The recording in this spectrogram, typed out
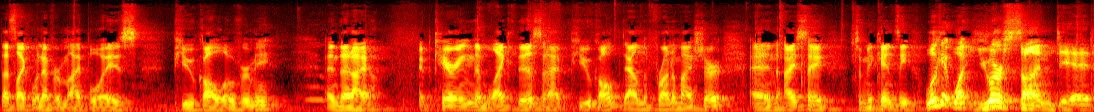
that's like whenever my boys puke all over me, and then I am carrying them like this, and I puke all down the front of my shirt, and I say to Mackenzie, "Look at what your son did."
